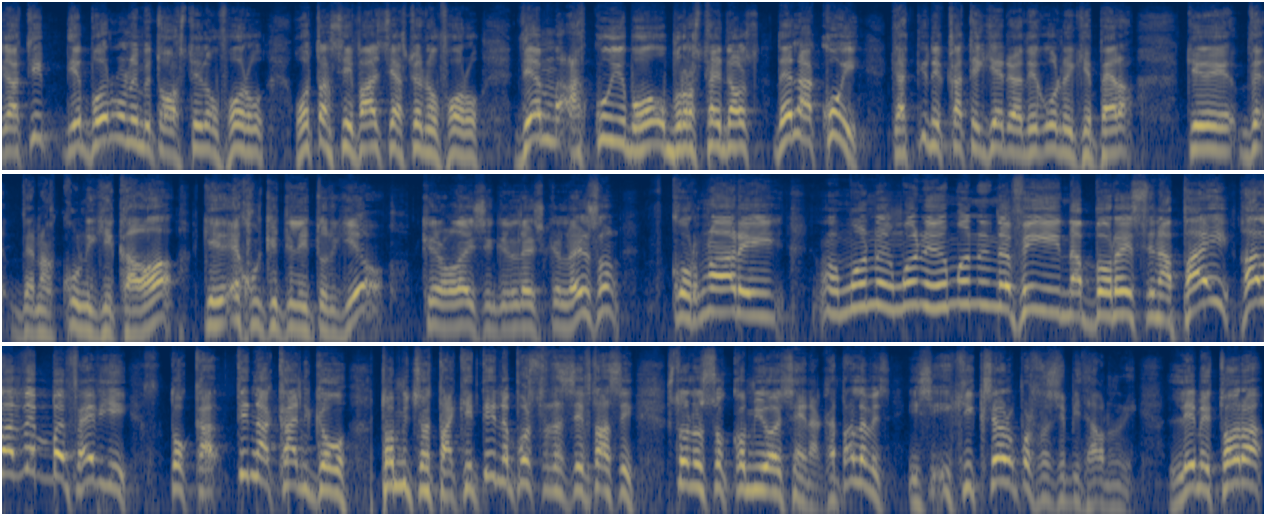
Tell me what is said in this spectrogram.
γιατί δεν μπορούν με το ασθενοφόρο, όταν σε βάζει ασθενοφόρο, δεν ακούει ο μπροστινό, δεν ακούει. Γιατί είναι κατηγέρια, οδηγούν εκεί πέρα και δεν, δεν ακούνε και καλά και έχουν και τη λειτουργία και ρολέισαν και λες και λέσαν, κορνάρει, μόνο, μόνο, μόνο να φύγει να μπορέσει να πάει, αλλά δεν φεύγει. Το, τι να κάνει και το Μητσοτάκι, τι είναι, πώς θα σε φτάσει στο νοσοκομείο εσένα, κατάλαβες; Εκεί ξέρω πώς θα σε πιθάνουν. Λέμε τώρα,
